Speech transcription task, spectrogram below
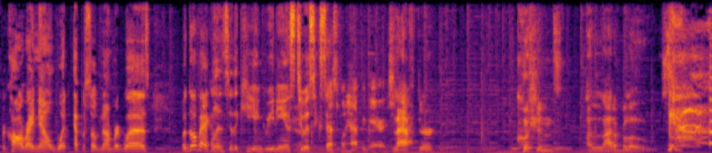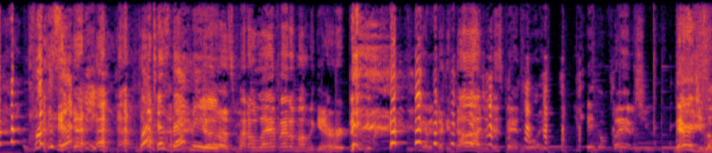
recall right now what episode number it was but go back and listen to the key ingredients to a successful and happy marriage Laughter cushions a lot of blows. what does that mean What does that mean? Because if I don't laugh at him, I'm gonna get hurt. you gotta duck and dodge in this bad boy. You can't go play with shoot. Marriage is a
